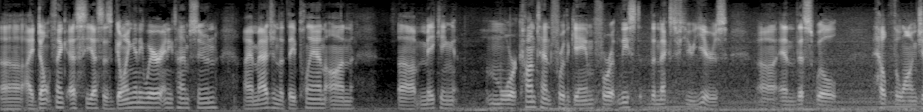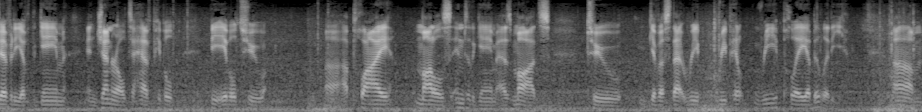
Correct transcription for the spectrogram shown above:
Uh, I don't think SCS is going anywhere anytime soon. I imagine that they plan on uh, making more content for the game for at least the next few years, uh, and this will help the longevity of the game in general to have people be able to uh, apply models into the game as mods to give us that re- replayability. Um,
